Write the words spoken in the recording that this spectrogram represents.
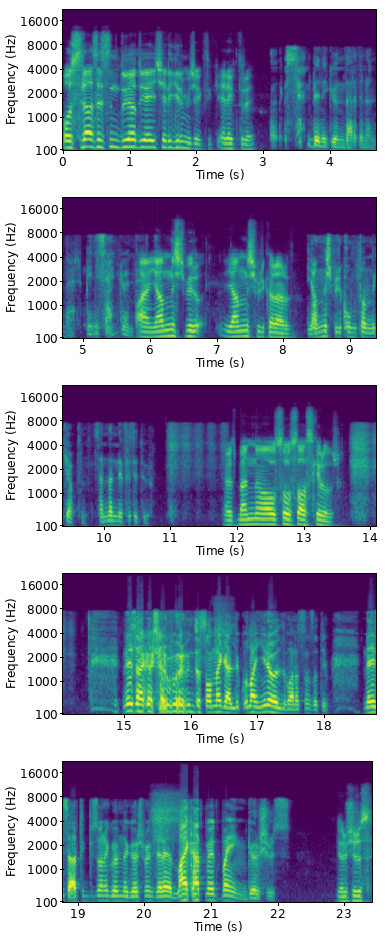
o silah sesini duya duya içeri girmeyecektik elektroya. Sen beni gönderdin Önder. Beni sen gönder. Aynen yanlış bir yanlış bir karardı. Yanlış bir komutanlık yaptın. Senden nefret ediyorum. Evet ben ne olsa olsa asker olur. Neyse arkadaşlar bu bölümün de sonuna geldik. Ulan yine öldüm anasını satayım. Neyse artık bir sonraki bölümde görüşmek üzere. Like atmayı unutmayın. Görüşürüz. Görüşürüz.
